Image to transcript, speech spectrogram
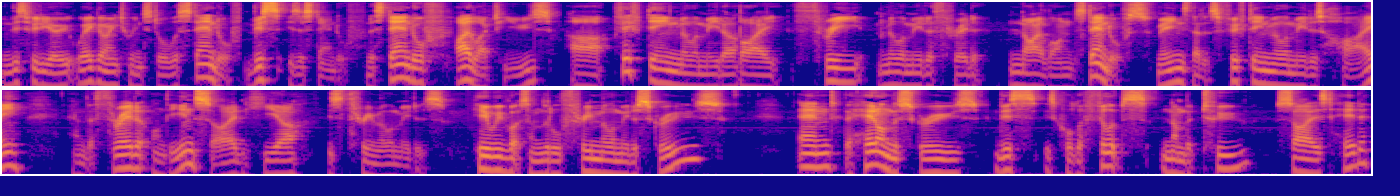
In this video, we're going to install a standoff. This is a standoff. The standoff I like to use are 15mm by 3mm thread nylon standoffs. Means that it's 15mm high and the thread on the inside here is 3mm. Here we've got some little 3mm screws and the head on the screws, this is called a Phillips number 2 sized head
